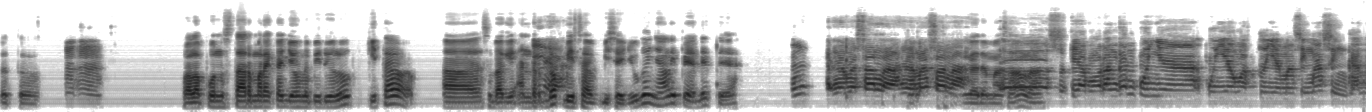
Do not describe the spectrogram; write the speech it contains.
betul. Mm-mm. Walaupun star mereka jauh lebih dulu, kita eh, sebagai underdog Iya. bisa bisa juga nyalip ya, Det ya. nggak masalah nggak masalah Nggak ada masalah. Eh, setiap orang kan punya punya waktunya masing-masing kan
